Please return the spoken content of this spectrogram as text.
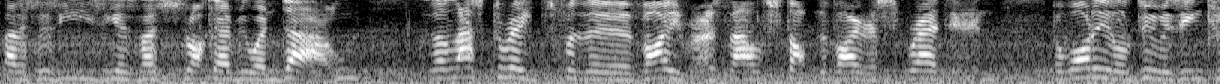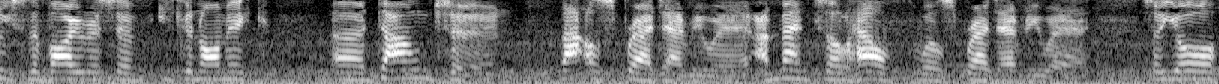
that it's as easy as let's lock everyone down, well, that's great for the virus. That'll stop the virus spreading. But what it'll do is increase the virus of economic uh, downturn. That'll spread everywhere, and mental health will spread everywhere. So you're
